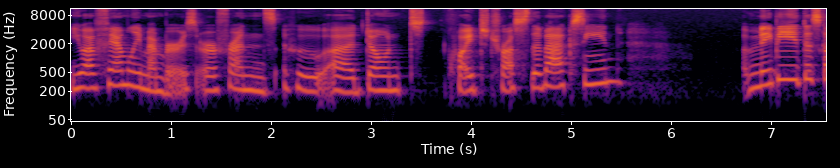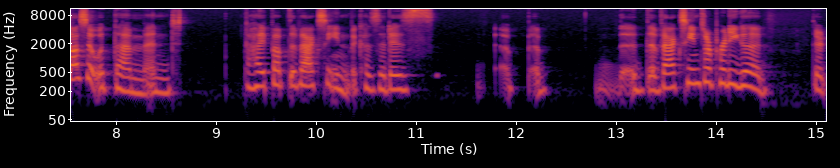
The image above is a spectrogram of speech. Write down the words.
you have family members or friends who uh, don't quite trust the vaccine, maybe discuss it with them and hype up the vaccine because it is uh, uh, the, the vaccines are pretty good. They're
